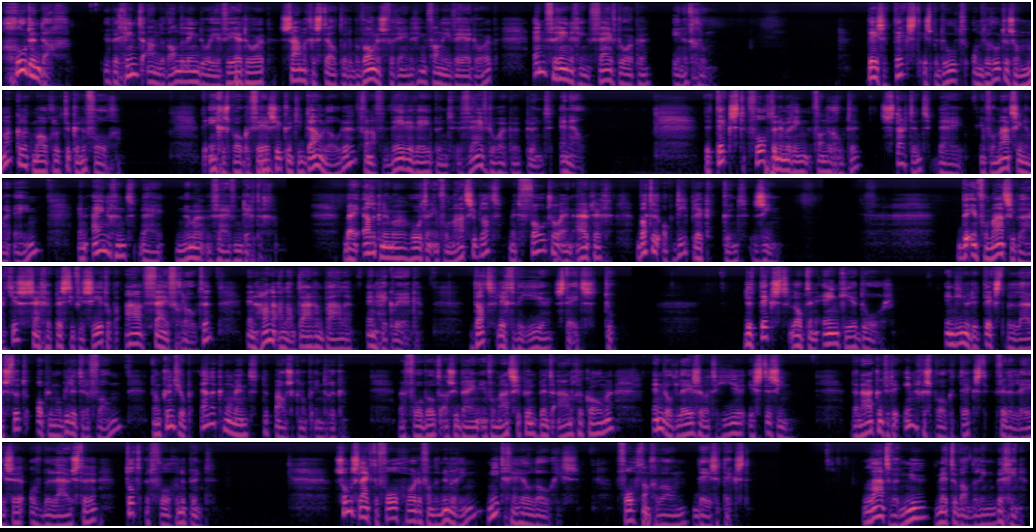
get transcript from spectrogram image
Goedendag. U begint aan de wandeling door je Veerdorp, samengesteld door de bewonersvereniging van je Veerdorp en Vereniging Vijf Dorpen in het Groen. Deze tekst is bedoeld om de route zo makkelijk mogelijk te kunnen volgen. De ingesproken versie kunt u downloaden vanaf www.vijfdorpen.nl. De tekst volgt de nummering van de route, startend bij informatie nummer 1 en eindigend bij nummer 35. Bij elk nummer hoort een informatieblad met foto en uitleg wat u op die plek kunt zien. De informatieblaadjes zijn geplastificeerd op A5 grootte en hangen aan lantaarnpalen en hekwerken. Dat lichten we hier steeds toe. De tekst loopt in één keer door. Indien u de tekst beluistert op uw mobiele telefoon, dan kunt u op elk moment de pauzeknop indrukken. Bijvoorbeeld als u bij een informatiepunt bent aangekomen en wilt lezen wat hier is te zien. Daarna kunt u de ingesproken tekst verder lezen of beluisteren tot het volgende punt. Soms lijkt de volgorde van de nummering niet geheel logisch. Volg dan gewoon deze tekst. Laten we nu met de wandeling beginnen.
